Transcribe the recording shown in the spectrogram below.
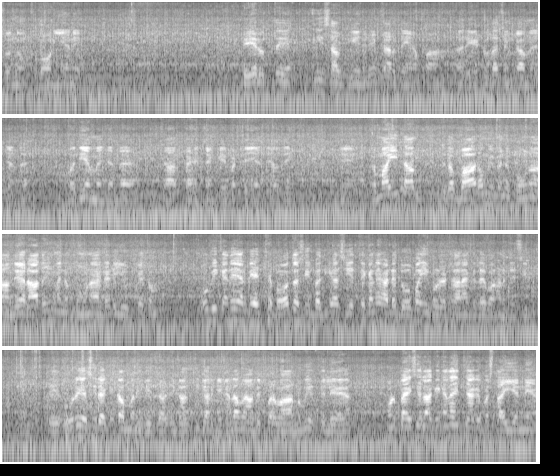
ਤੁਹਾਨੂੰ ਖਵਾਉਣੀਆਂ ਨੇ। ਫੇਰ ਉੱਤੇ ਇਹ ਸਬਜ਼ੀਆਂ ਜਿਹੜੀਆਂ ਕਰਦੇ ਆ ਆਪਾਂ, ਰੇਟ ਉਹਦਾ ਚੰਗਾ ਮਿਲ ਜਾਂਦਾ ਵਧੀਆ ਮਿਲ ਜਾਂਦਾ ਚਾਰ ਪੈਸੇ ਚੰਗੇ ਵੱਟੇ ਜਾਂਦੇ ਆ ਉਹਦੇ। ਤੇ ਕਮਾਈ ਤਾਂ ਜਦੋਂ ਬਾਹਰੋਂ ਵੀ ਮੈਨੂੰ ਫੋਨ ਆਉਂਦੇ ਆ, ਰਾਤ ਵੀ ਮੈਨੂੰ ਫੋਨ ਆਇਆ ਡੈਡੀ ਯੂਕੇ ਤੋਂ। ਉਹ ਵੀ ਕਹਿੰਦੇ ਯਾਰ ਵੀ ਇੱਥੇ ਬਹੁਤ ਅਸੀਂ ਵਧੀਆ ਸੀ, ਇੱਥੇ ਕਹਿੰਦੇ ਸਾਡੇ ਦੋ ਭਾਈ ਕੋਲ 18 ਕਿੱਲੇ ਵਾਹਣ ਦੇ ਸੀ। ਤੇ ਉਹਰੇ ਅਸੀਂ ਰਹਿ ਕੇ ਕੰਮ ਨਹੀਂ ਕੀਤਾ ਸੀ ਗਲਤੀ ਕਰਕੇ ਕਹਿੰਦਾ ਮੈਂ ਆਪਦੇ ਪਰਿਵਾਰ ਨੂੰ ਵੀ ਇੱਥੇ ਲਿਆਇਆ। ਹੁਣ ਪੈਸੇ ਲਾ ਕੇ ਕਹਿੰਦਾ ਇੱਥੇ ਆ ਕੇ ਪਛਤਾਈ ਜੰਨੇ ਆ,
